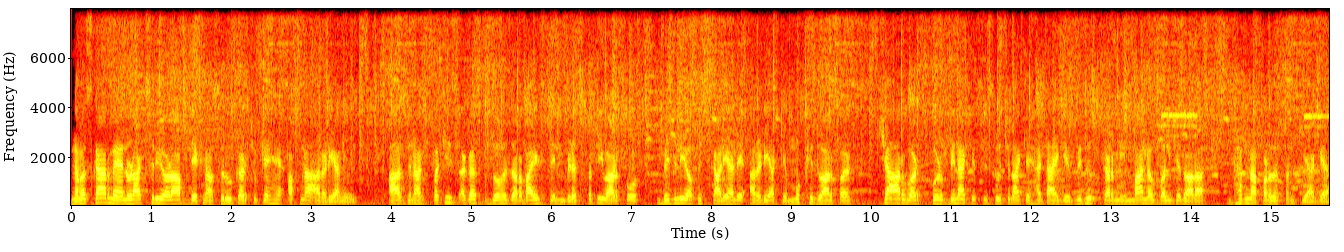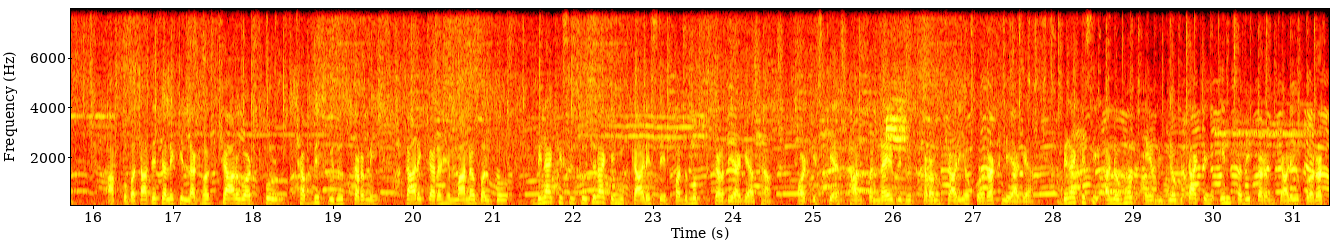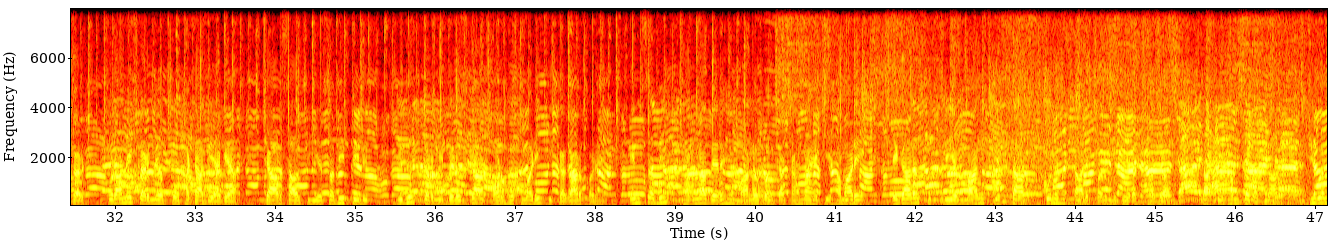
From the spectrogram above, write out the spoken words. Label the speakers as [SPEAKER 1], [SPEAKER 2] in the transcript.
[SPEAKER 1] नमस्कार, मैं अनुराग श्री और आप देखना शुरू कर चुके हैं अपना अररिया न्यूज़। आज दिनांक 25 अगस्त 2022 दिन बृहस्पतिवार को बिजली ऑफ़िस कार्यालय अररिया के मुख्य द्वार पर चार वर्ष पूर्व बिना किसी सूचना के हटाए गए विद्युत कर्मी मानव बल के द्वारा धरना प्रदर्शन किया गया। आपको बताते चले कि लगभग चार वर्ष पूर्व 26 विद्युत कर्मी कार्य कर रहे मानव बल को बिना किसी सूचना के ही कार्य से पदमुक्त कर दिया गया था। और इसके स्थान पर नए विद्युत कर्मचारियों को रख लिया गया। बिना किसी अनुभव एवं योग्यता के इन सभी कर्मचारियों को रखकर पुराने कर्मियों को हटा दिया गया। चार साल से ये सभी पीड़ित विद्युत कर्मी बेरोजगार और भुखमरी की कगार पर हैं। इन सभी धरना दे रहे मानव बल का कहना है कि हमारे ग्यारह सूत्रीय मांग के साथ पुनः कार्य पर मुझे रखा जाए, ताकि हम सब अपना जीवन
